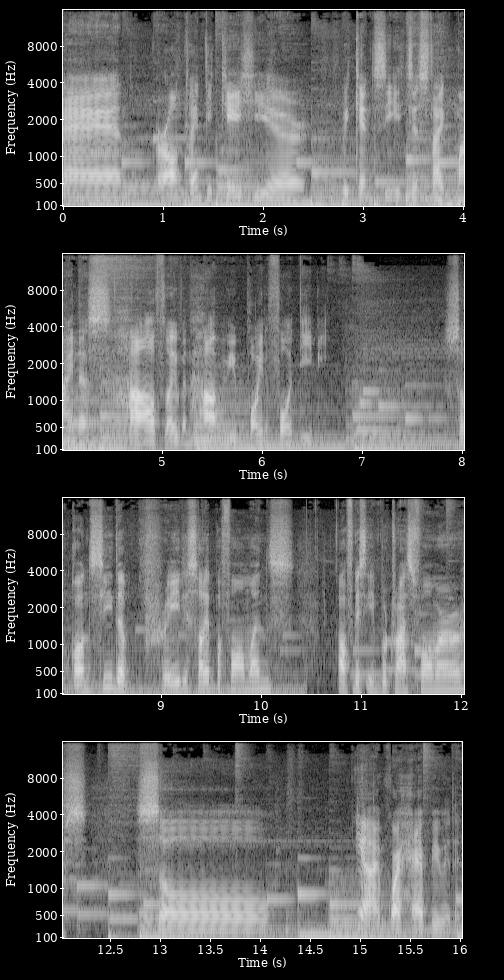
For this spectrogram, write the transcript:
And around 20k here we can see it's just like minus half not even half maybe 0.4 dB. So consider pretty solid performance of these input transformers. So yeah, I'm quite happy with it.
